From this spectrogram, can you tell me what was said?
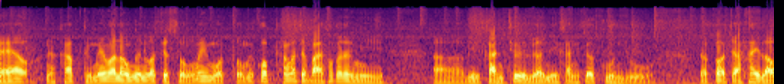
แล้วนะครับ ถึงแม้ว่าเราเงินเราจะส่งไม่หมด ส่งไม่ครบทางรัฐบาลเขาก็จะมีมีการช่วยเหลือมีการเกื้อกูลอยู่ แล้วก็จะให้เรา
